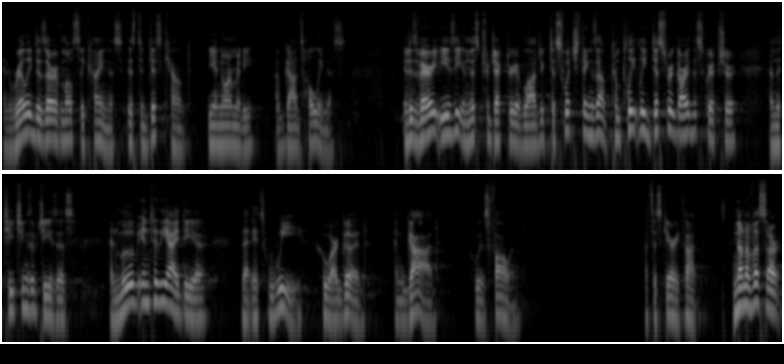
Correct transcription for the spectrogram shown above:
and really deserve mostly kindness is to discount the enormity of God's holiness. It is very easy in this trajectory of logic to switch things up, completely disregard the scripture and the teachings of Jesus, and move into the idea that it's we who are good and God who is fallen. That's a scary thought. None of us are,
